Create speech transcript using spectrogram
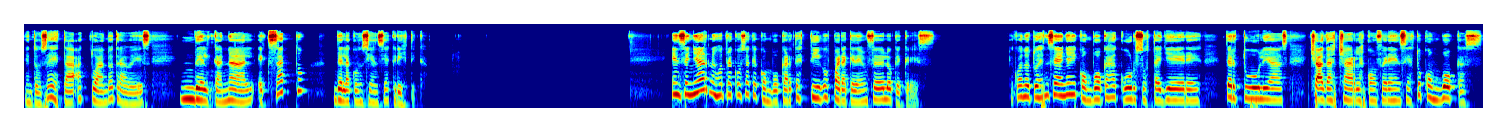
entonces está actuando a través del canal exacto de la conciencia crística. Enseñar no es otra cosa que convocar testigos para que den fe de lo que crees. Cuando tú enseñas y convocas a cursos, talleres, tertulias, chadas, charlas, conferencias, tú convocas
